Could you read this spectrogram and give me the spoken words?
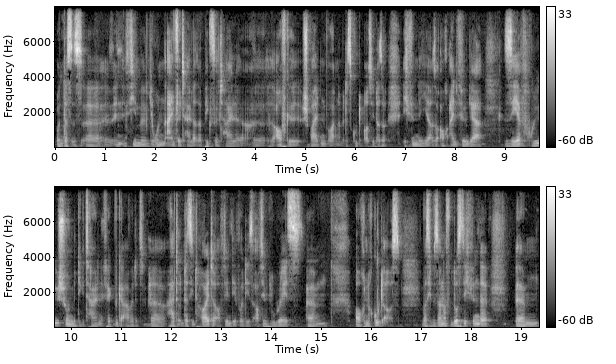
und das ist äh, in, in vier Millionen Einzelteile, also Pixelteile, äh, aufgespalten worden, damit es gut aussieht. Also ich finde hier also auch ein Film, der sehr früh schon mit digitalen Effekten gearbeitet äh, hat. Und das sieht heute auf den DVDs, auf den Blu-rays ähm, auch noch gut aus. Was ich besonders lustig finde, ähm,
